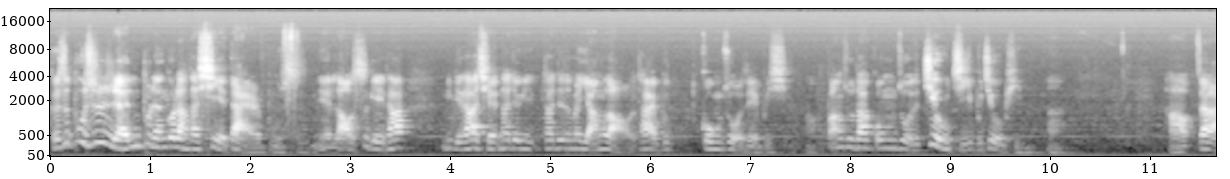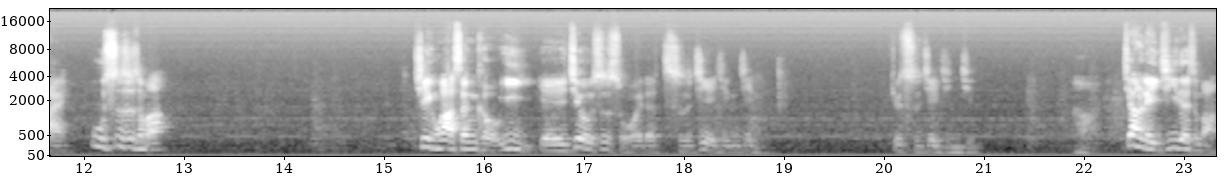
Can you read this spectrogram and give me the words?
可是布施人不能够让他懈怠而布施，你老是给他，你给他钱，他就他就这么养老，他也不工作，这也不行啊。帮助他工作的，救急不救贫啊。好，再来，务事是什么？净化身口意，也就是所谓的持戒精进。就持戒精进，啊，这样累积的什么？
